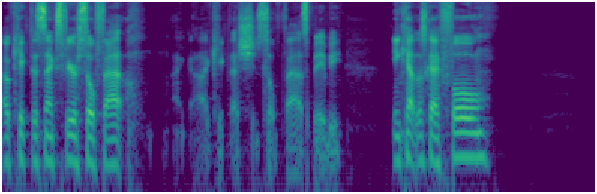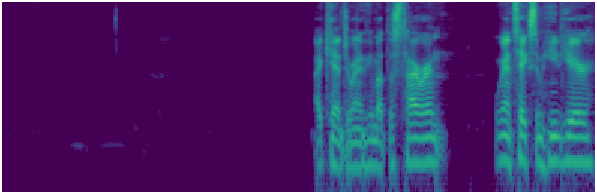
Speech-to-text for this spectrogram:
I'll kick this next sphere so fast. Oh my god, I kick that shit so fast, baby. Incap this guy full. I can't do anything about this tyrant. We're gonna take some heat here.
